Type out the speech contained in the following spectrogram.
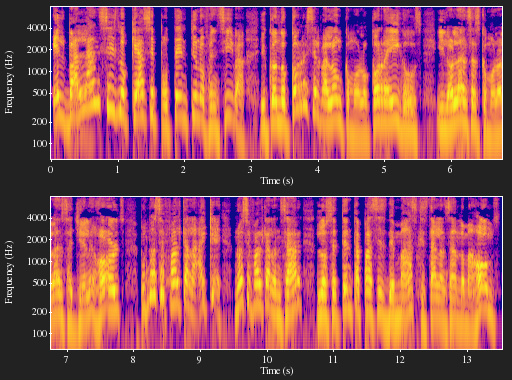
El balance es lo que hace potente una ofensiva. Y cuando corres el balón como lo corre Eagles y lo lanzas como lo lanza Jalen Hurts, pues no hace falta, hay que, no hace falta lanzar los 70 pases de más que está lanzando Mahomes.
